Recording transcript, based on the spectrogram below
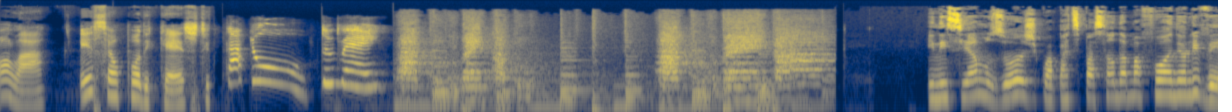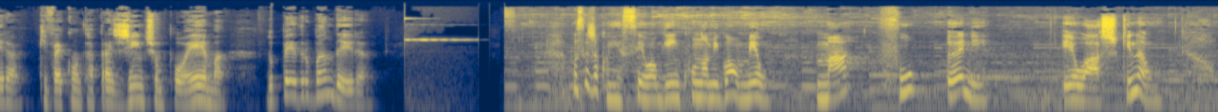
Olá, esse é o podcast Tatu, tudo bem? Tá tudo bem, Tatu. Tá tudo bem, tá. Iniciamos hoje com a participação da Mafone Oliveira, que vai contar pra gente um poema do Pedro Bandeira. Você já conheceu alguém com nome igual ao meu? Mafuane? Eu acho que não.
